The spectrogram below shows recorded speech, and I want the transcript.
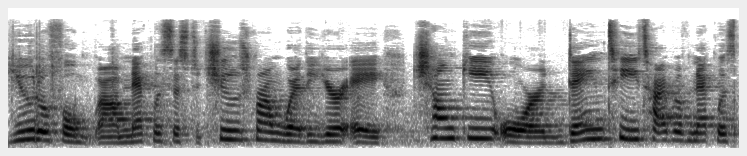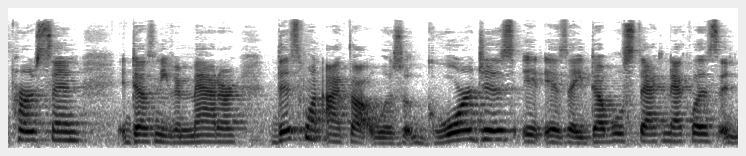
beautiful um, necklaces to choose from, whether you're a chunky or dainty type of necklace person, it doesn't even matter. This one I thought was gorgeous. It is a double stack necklace and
